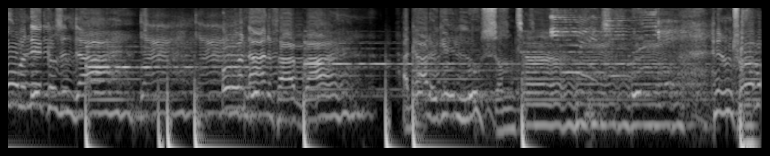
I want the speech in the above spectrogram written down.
over nickels and dimes. or nine to five grind. I gotta get loose sometimes. In trouble,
